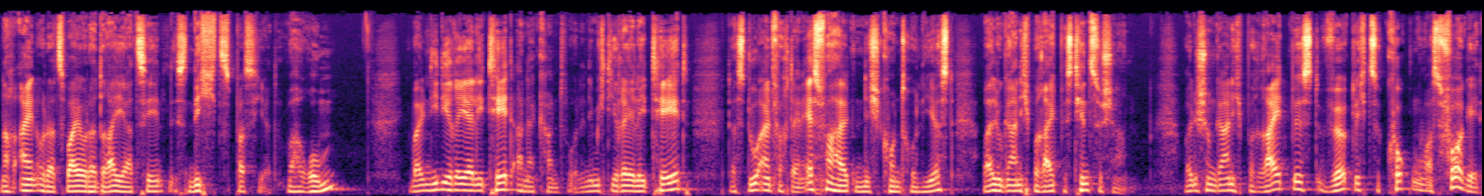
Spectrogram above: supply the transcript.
nach ein oder zwei oder drei Jahrzehnten, ist nichts passiert. Warum? Weil nie die Realität anerkannt wurde, nämlich die Realität, dass du einfach dein Essverhalten nicht kontrollierst, weil du gar nicht bereit bist hinzuschauen weil du schon gar nicht bereit bist, wirklich zu gucken, was vorgeht,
